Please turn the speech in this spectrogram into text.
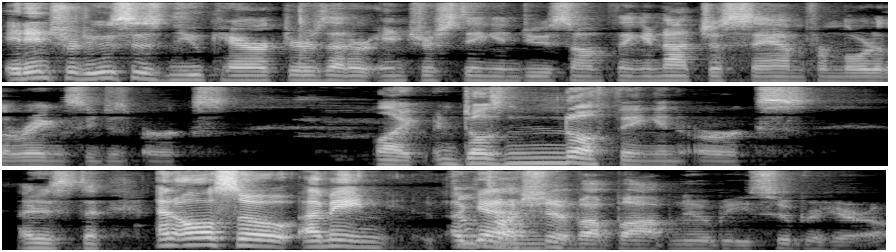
It introduces new characters that are interesting and do something, and not just Sam from Lord of the Rings who just irks, like and does nothing and irks. I just uh, and also, I mean, Don't again, talk shit about Bob Newby, superhero.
